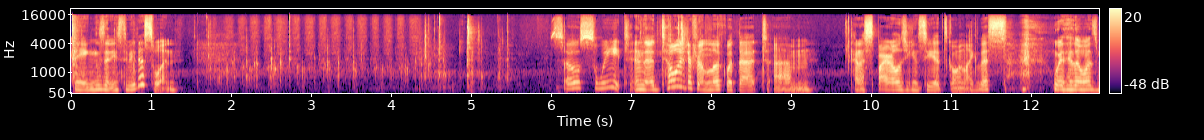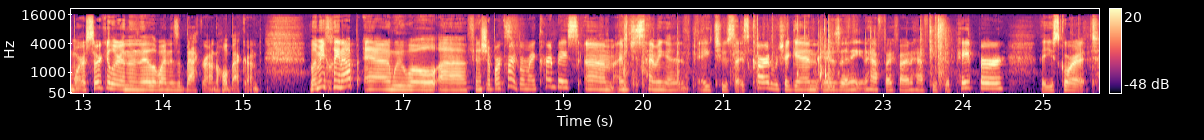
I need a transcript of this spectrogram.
things. It needs to be this one. So sweet. And a totally different look with that um, kind of spiral. As you can see, it's going like this, where the other one's more circular, and then the other one is a background, a whole background. Let me clean up and we will uh, finish up our card. For my card base, um, I'm just having an A2 size card, which again is an 8.5 by 5.5 piece of paper that you score at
